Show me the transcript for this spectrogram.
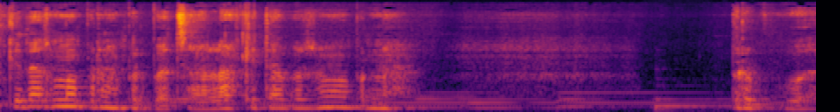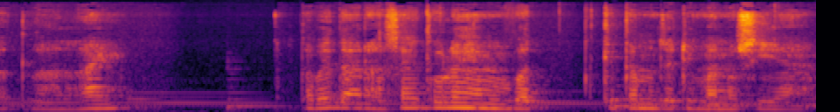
Kita semua pernah berbuat salah kita semua pernah berbuat lalai tapi tak rasa itulah yang membuat kita menjadi manusia.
